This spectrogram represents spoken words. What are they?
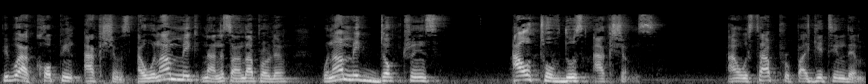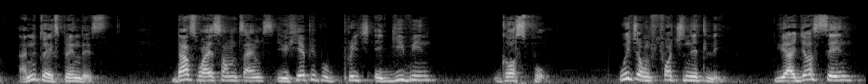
People are copying actions. I will not make, now that's another problem. We'll now make doctrines out of those actions. And we start propagating them. I need to explain this. That's why sometimes you hear people preach a given gospel, which unfortunately, you are just saying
